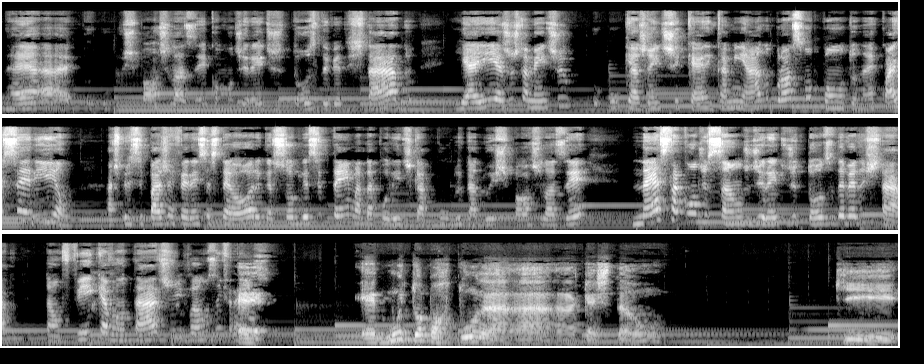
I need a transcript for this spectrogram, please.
né, a, o esporte lazer como direito de todos, dever do Estado, e aí é justamente o, o que a gente quer encaminhar no próximo ponto, né? Quais seriam as principais referências teóricas sobre esse tema da política pública do esporte lazer nessa condição de direito de todos e dever do Estado. Então, fique à vontade e vamos em frente. É, é muito oportuna a, a questão que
